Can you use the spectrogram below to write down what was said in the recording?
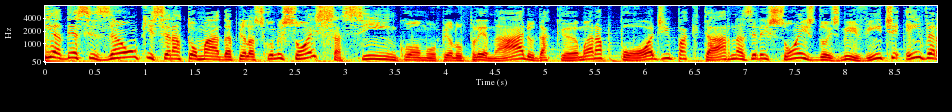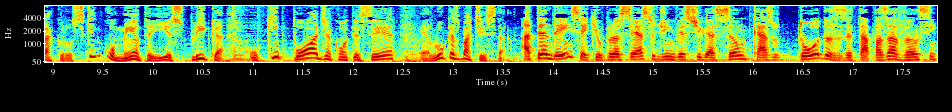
E a decisão que será tomada pelas comissões, assim como pelo plenário da Câmara, pode impactar nas eleições 2020 em Veracruz. Quem comenta e explica o que pode acontecer é Lucas Batista. A tendência é que o processo de investigação, caso todas as etapas avancem,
